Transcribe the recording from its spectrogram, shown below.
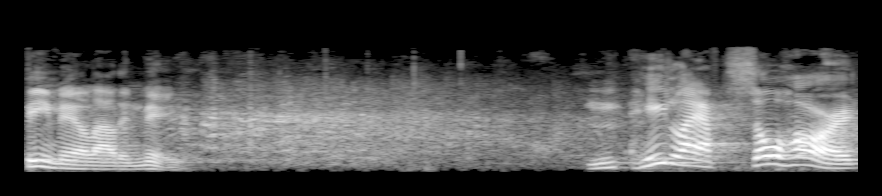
female out in me. he laughed so hard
